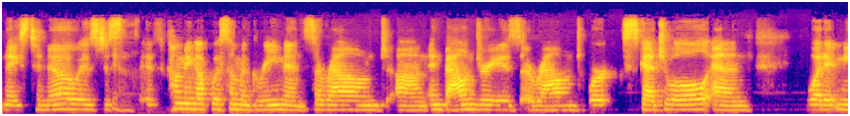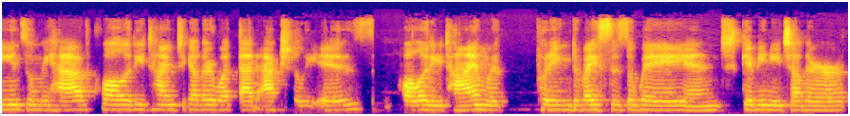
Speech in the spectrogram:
nice to know is just yeah. is coming up with some agreements around um, and boundaries around work schedule and what it means when we have quality time together, what that actually is, quality time with putting devices away and giving each other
